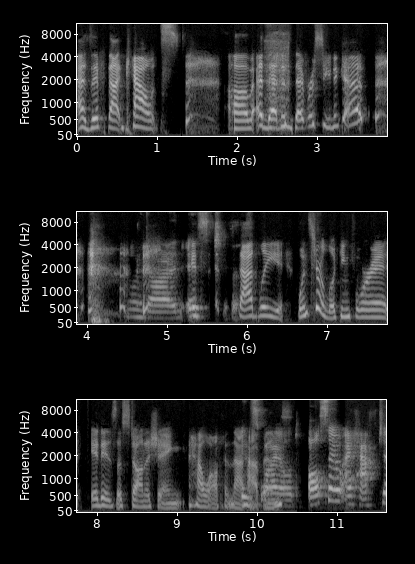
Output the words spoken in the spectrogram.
as if that counts um and that is never seen again Oh my god, it's Jesus. sadly once you're looking for it it is astonishing how often that It's happens wild. Also, I have to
